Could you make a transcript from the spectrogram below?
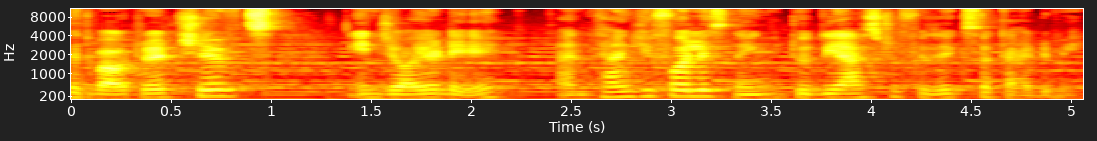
it about redshifts. Enjoy your day, and thank you for listening to the Astrophysics Academy.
